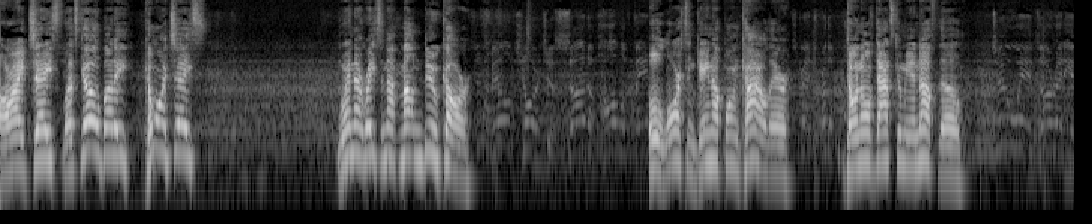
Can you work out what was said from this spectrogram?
All right, Chase, let's go, buddy. Come on, Chase. That race in that Mountain Dew car. Oh, Larson gain up on Kyle there. Don't know if that's going to be enough, though. Two wins already in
